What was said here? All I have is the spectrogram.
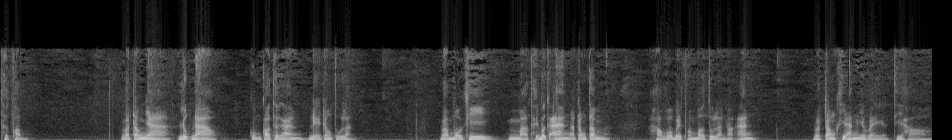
thực phẩm. Và trong nhà lúc nào cũng có thức ăn để trong tủ lạnh. Và mỗi khi mà thấy bất an ở trong tâm họ vô bếp, họ mở tủ lạnh, họ ăn. Và trong khi ăn như vậy thì họ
